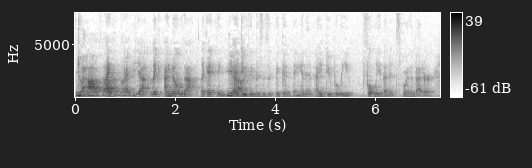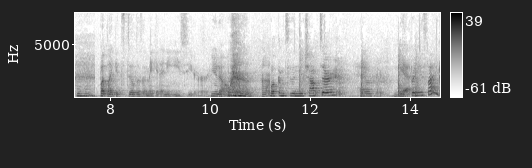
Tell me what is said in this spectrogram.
You don't have that, I, I like- yeah, like I know that. Like I think I do think this is a good thing and it, I do believe fully that it's for the better. Mm-hmm. But like it still doesn't make it any easier, you know. Uh, Welcome to the new chapter, hell yeah. Brittany's life.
